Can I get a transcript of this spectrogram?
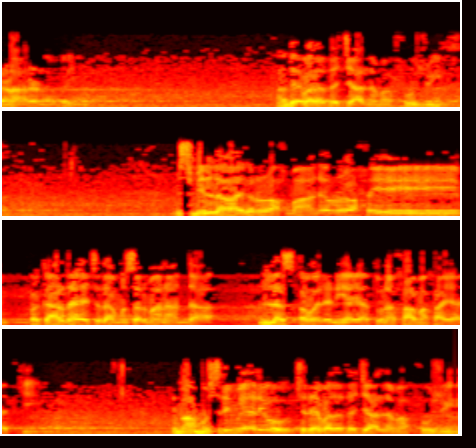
رڼا رڼا وي دې باندې دجال نه محفوظ وي بسم الله الرحمن الرحیم پکار دی چې دا مسلمانان دا لس اولنی آیاتونه خامخ آیات کی امام مسلم ویلو چې د بعد دجال نه محفوظ وي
